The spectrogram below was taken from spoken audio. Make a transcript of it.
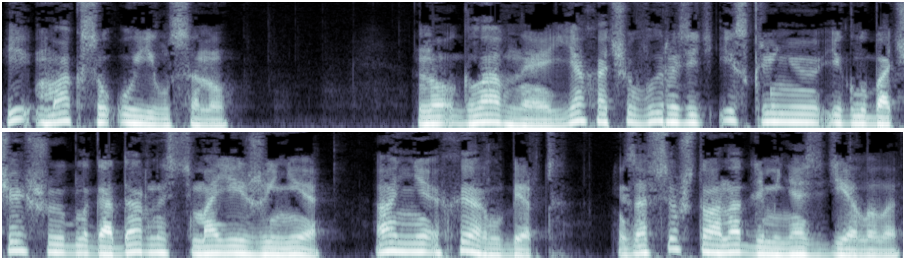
и Максу Уилсону. Но главное, я хочу выразить искреннюю и глубочайшую благодарность моей жене, Анне Херлберт, за все, что она для меня сделала.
